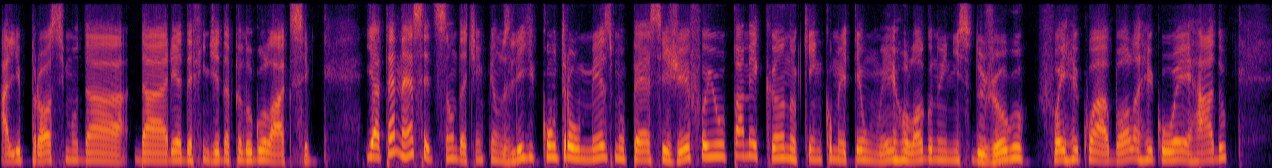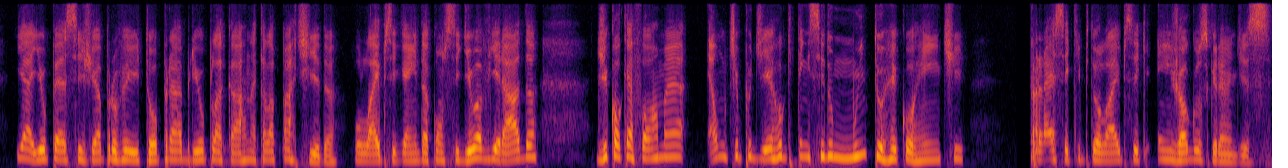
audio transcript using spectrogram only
ali próximo da, da área defendida pelo Gulaxi. E até nessa edição da Champions League, contra o mesmo PSG, foi o Pamecano quem cometeu um erro logo no início do jogo, foi recuar a bola, recuou errado, e aí o PSG aproveitou para abrir o placar naquela partida. O Leipzig ainda conseguiu a virada. De qualquer forma, é um tipo de erro que tem sido muito recorrente para essa equipe do Leipzig em jogos grandes.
